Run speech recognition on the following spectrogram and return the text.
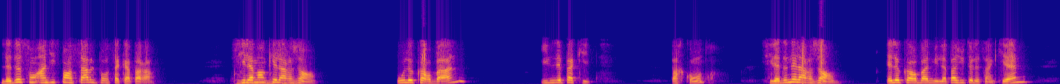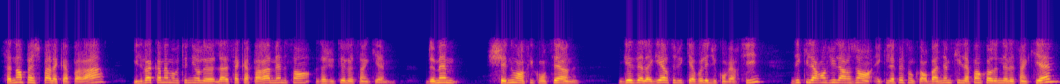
les deux sont indispensables pour sa capara. S'il a manqué l'argent ou le korban, il n'est pas quitte. Par contre, s'il a donné l'argent et le korban, mais il n'a pas ajouté le cinquième, ça n'empêche pas la capara, il va quand même obtenir le, la, sa capara même sans ajouter le cinquième. De même, chez nous, en ce qui concerne Gezel la guerre, celui qui a volé du converti, dès qu'il a rendu l'argent et qu'il a fait son corban, même s'il n'a pas encore donné le cinquième,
